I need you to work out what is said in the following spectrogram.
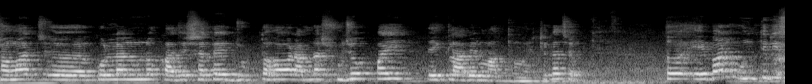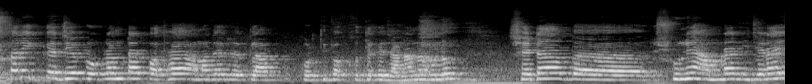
সমাজ কল্যাণমূলক কাজের সাথে যুক্ত হওয়ার আমরা সুযোগ পাই এই ক্লাবের মাধ্যমে, ঠিক আছে? তো এবার উনত্রিশ তারিখ যে প্রোগ্রামটার কথা আমাদের ক্লাব কর্তৃপক্ষ থেকে জানানো হলো, সেটা শুনে আমরা নিজেরাই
